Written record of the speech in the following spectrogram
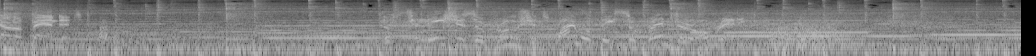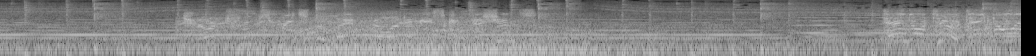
down a bandit. Those tenacious Erusians, why won't they surrender already? Can our troops reach the landfill under these conditions? Tango 2, take the lead!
